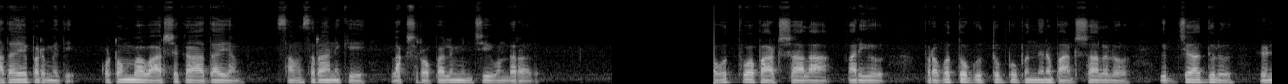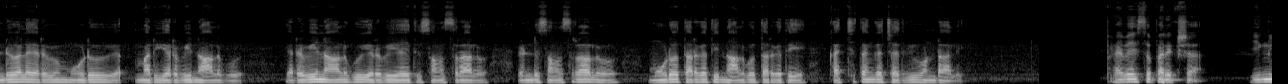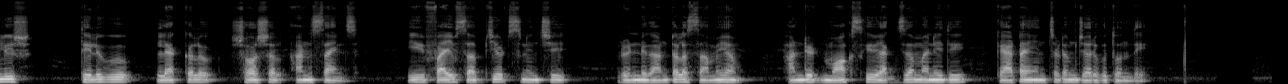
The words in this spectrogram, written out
ఆదాయ పరిమితి కుటుంబ వార్షిక ఆదాయం సంవత్సరానికి లక్ష రూపాయలు మించి ఉండరాదు ప్రభుత్వ పాఠశాల మరియు ప్రభుత్వ గుర్తింపు పొందిన పాఠశాలలో విద్యార్థులు రెండు వేల ఇరవై మూడు మరియు ఇరవై నాలుగు ఇరవై నాలుగు ఇరవై ఐదు సంవత్సరాలు రెండు సంవత్సరాలు మూడో తరగతి నాలుగో తరగతి ఖచ్చితంగా చదివి ఉండాలి ప్రవేశ పరీక్ష ఇంగ్లీష్ తెలుగు లెక్కలు సోషల్ అండ్ సైన్స్ ఈ ఫైవ్ సబ్జెక్ట్స్ నుంచి రెండు గంటల సమయం హండ్రెడ్ మార్క్స్కి ఎగ్జామ్ అనేది కేటాయించడం జరుగుతుంది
